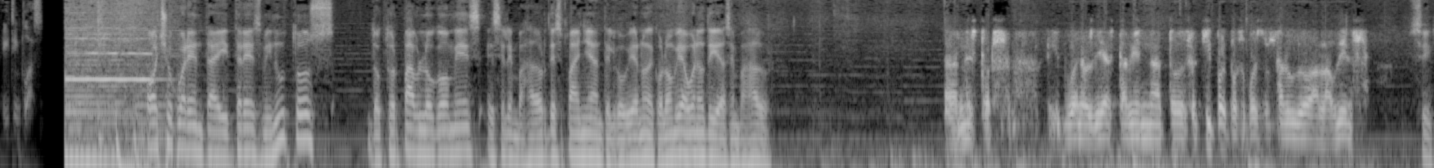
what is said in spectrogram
18 plus. 8.43 minutos. Doctor Pablo Gómez es el embajador de España ante el gobierno de Colombia. Buenos días, embajador. a Néstor. Y buenos días también a todo su equipo y por supuesto un saludo a la audiencia. Sí.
